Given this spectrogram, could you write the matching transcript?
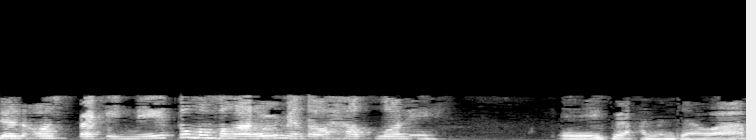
dan ospek ini tuh mempengaruhi mental health lo nih? Oke, gue akan menjawab.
